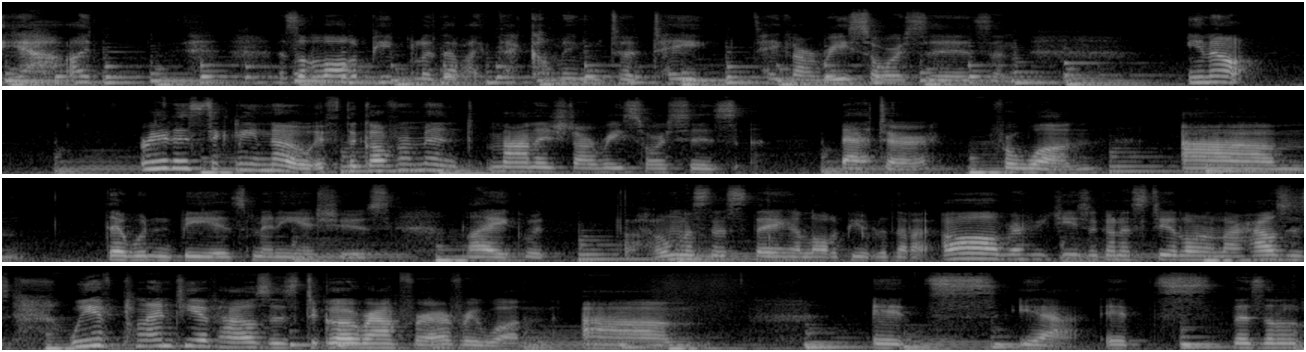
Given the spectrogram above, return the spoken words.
yeah, I there's a lot of people that like they're coming to take take our resources and you know realistically no if the government managed our resources better for one um, there wouldn't be as many issues like with the homelessness thing a lot of people are like oh refugees are going to steal all our houses. We have plenty of houses to go around for everyone. Um, it's yeah it's there's a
